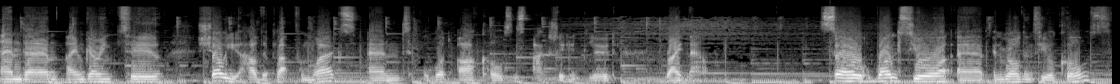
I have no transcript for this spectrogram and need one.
And um, I'm going to show you how the platform works and what our courses actually include right now. So once you're uh, enrolled into your course,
